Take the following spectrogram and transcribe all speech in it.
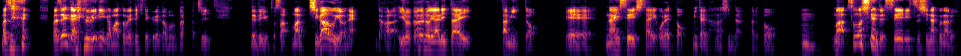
まあ前まあ、前回ウィリーがまとめてきてくれたものたちでで言うとさ、まあ違うよね。だから、いろいろやりたいタミーと、えー内省したい俺と、みたいな話になると、うん。まあ、その時点で成立しなくなる。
